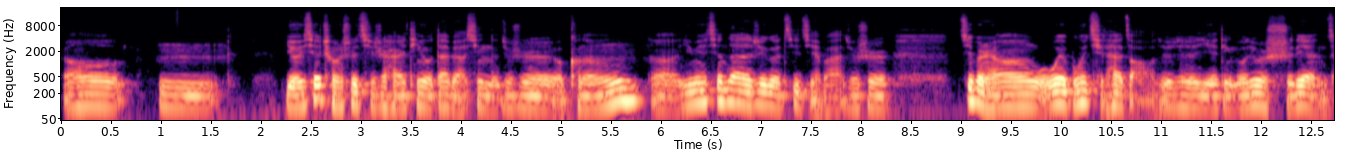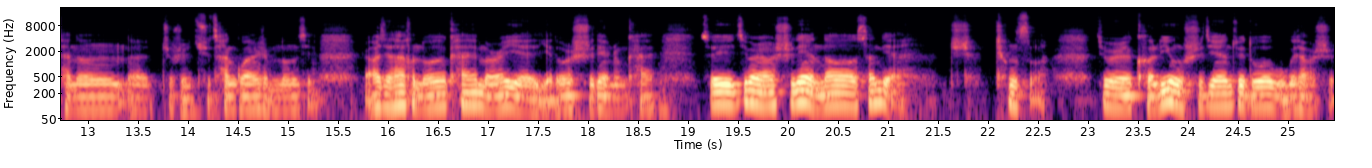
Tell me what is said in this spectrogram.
然后，嗯，有一些城市其实还是挺有代表性的，就是可能，呃，因为现在的这个季节吧，就是基本上我我也不会起太早，就是也顶多就是十点才能，呃，就是去参观什么东西，而且它很多开门也也都是十点钟开，所以基本上十点到三点撑撑死了。就是可利用时间最多五个小时，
